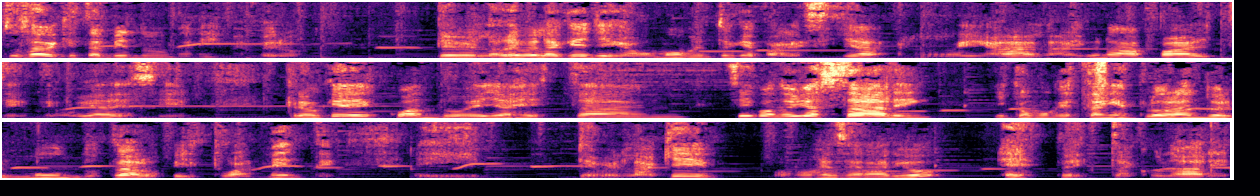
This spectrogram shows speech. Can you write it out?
tú sabes que estás viendo un anime, pero de verdad, de verdad que llegaba un momento que parecía real. Hay una parte, te voy a decir, creo que es cuando ellas están, sí, cuando ellas salen y como que están explorando el mundo, claro, virtualmente. Y de verdad que unos escenarios espectaculares.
